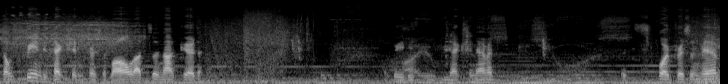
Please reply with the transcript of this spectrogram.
Don't be in detection first of all, that's not good. Be in detection, damn it. allegiance is yours. Let's point prison him.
